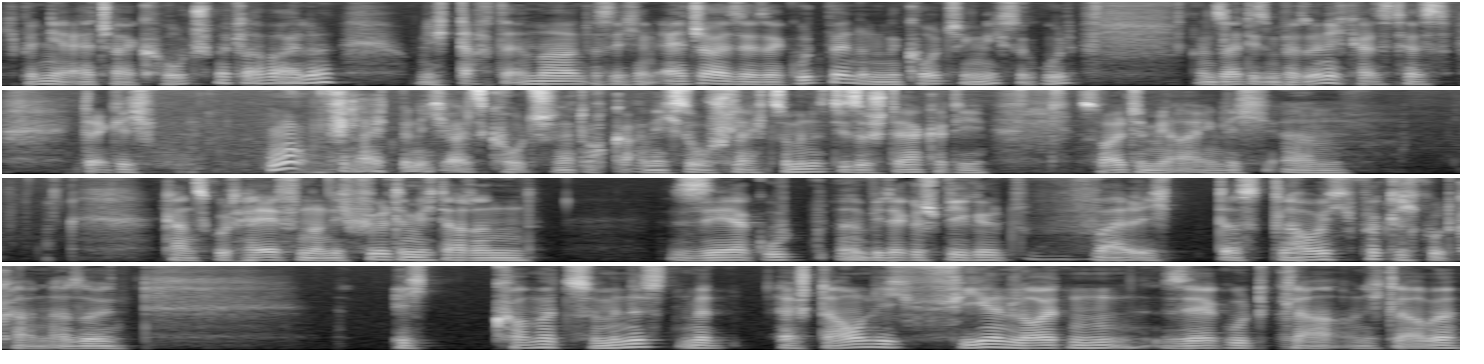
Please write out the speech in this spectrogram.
Ich bin ja Agile Coach mittlerweile und ich dachte immer, dass ich in Agile sehr, sehr gut bin und in Coaching nicht so gut. Und seit diesem Persönlichkeitstest denke ich, vielleicht bin ich als Coach ja doch gar nicht so schlecht. Zumindest diese Stärke, die sollte mir eigentlich ähm, ganz gut helfen. Und ich fühlte mich darin sehr gut äh, wiedergespiegelt, weil ich das, glaube ich, wirklich gut kann. Also ich komme zumindest mit erstaunlich vielen Leuten sehr gut klar. Und ich glaube,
